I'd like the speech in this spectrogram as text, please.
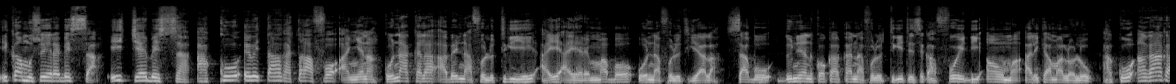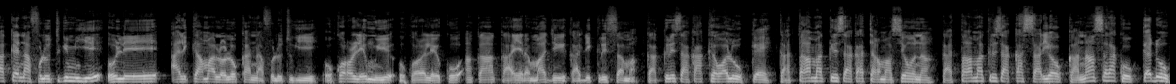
i ka muso yɛrɛ bɛ sa i cɛɛ bɛ sa a ko i e bɛ taga ka taga fɔ a ɲɛna ko n'a kɛla a bɛ nafolotigi ye a ye a yɛrɛ mabɔ o nafolotigiya la sabu duniɲa ni kɔka ka nafolotigi tɛ se ka foyi di anw ma alikama lɔlo a ko an k'an ka kɛ nafolotigi min ye o le ye alikama lɔlo ka nafolotigi ye o kɔrɔ le mun ye o kɔrɔ le ko an k'an k'an yɛrɛ majigi ka di krista ma ka krista ka kɛwalew kɛ ka tagama krista ka tagamasenw na ka tagama krista ka sariyaw kan n'an sera k'o kɛ don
